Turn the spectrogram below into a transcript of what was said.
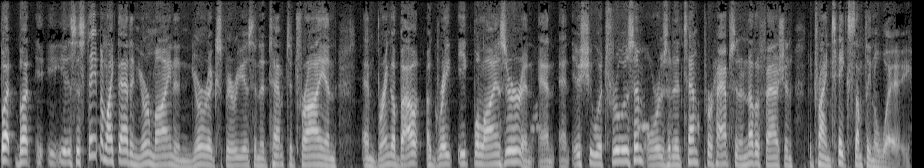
But but is a statement like that in your mind and your experience an attempt to try and and bring about a great equalizer and, and, and issue a truism, or is it an attempt perhaps in another fashion to try and take something away?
